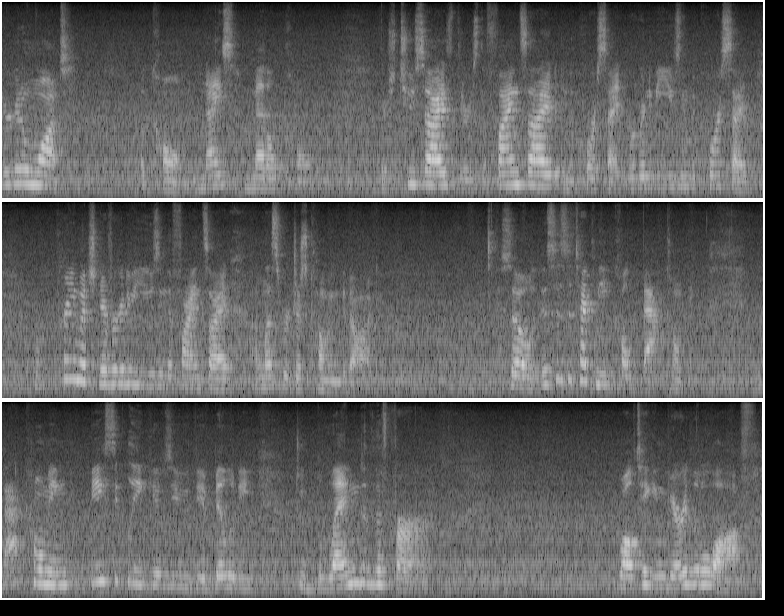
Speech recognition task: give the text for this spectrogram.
you're going to want a comb, a nice metal comb. There's two sides, there's the fine side and the coarse side. We're going to be using the coarse side. We're pretty much never going to be using the fine side unless we're just combing the dog. So this is a technique called back combing. backcombing basically gives you the ability to blend the fur while taking very little off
